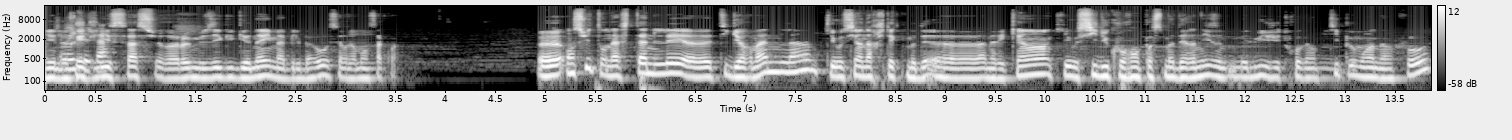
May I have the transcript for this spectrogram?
Il Oui, réutilise ça. sur euh, le musée Guggenheim à Bilbao, c'est vraiment ça quoi. Euh, ensuite, on a Stanley euh, Tigerman, là, qui est aussi un architecte euh, américain, qui est aussi du courant postmodernisme, mais lui, j'ai trouvé un Mhm. petit peu moins d'infos.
